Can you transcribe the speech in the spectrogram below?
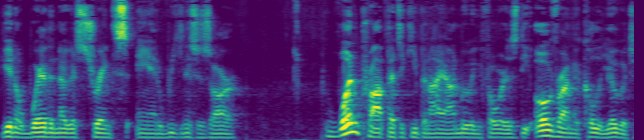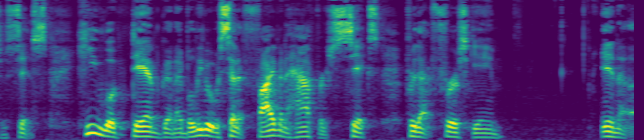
You know where the Nuggets' strengths and weaknesses are. One prop bet to keep an eye on moving forward is the over on Nikola Jokic assists. He looked damn good. I believe it was set at five and a half or six for that first game in uh,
